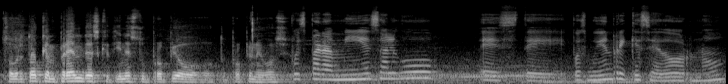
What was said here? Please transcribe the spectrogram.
Sobre todo que emprendes, que tienes tu propio, tu propio negocio. Pues para mí es algo este, pues muy enriquecedor, ¿no?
